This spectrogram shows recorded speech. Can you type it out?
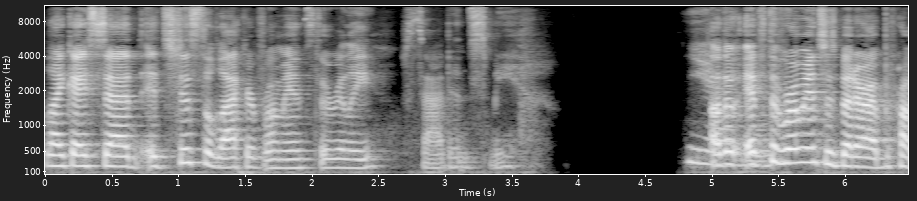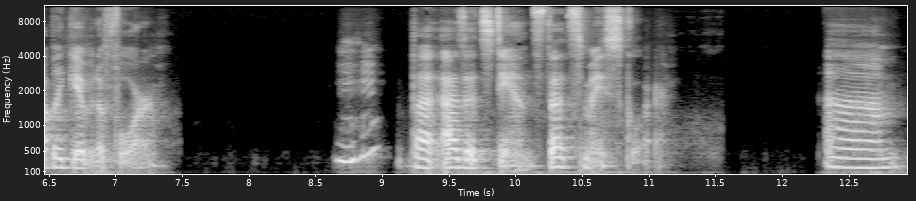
Like I said, it's just the lack of romance that really saddens me. Yeah. Although, if the romance was better, I would probably give it a 4 mm-hmm. But as it stands, that's my score. Um,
